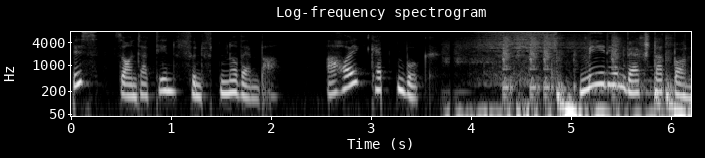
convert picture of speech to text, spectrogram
bis Sonntag, den 5. November. Ahoi, Captain Book. Medienwerkstatt Bonn.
